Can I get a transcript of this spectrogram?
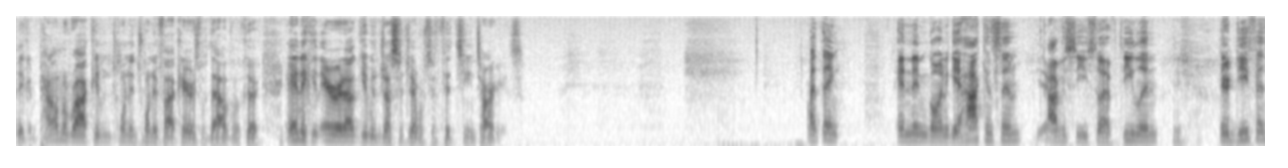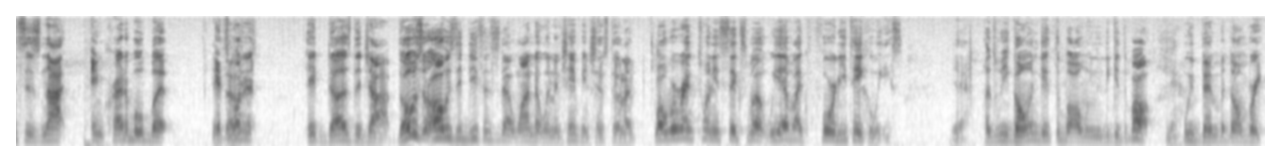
They can pound the rock, giving 20, 25 carries with Dalvin Cook, and they can air it out, giving Justin Jefferson 15 targets. I think, and then going to get Hockenson. Yeah. Obviously, you still have Thielen. Their defense is not incredible, but It it's one. Of, it does the job. Those are always the defenses that wind up winning championships. They're like, well, we're ranked 26, but we have like 40 takeaways. Yeah. As we go and get the ball, we need to get the ball. Yeah. We bend but don't break.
